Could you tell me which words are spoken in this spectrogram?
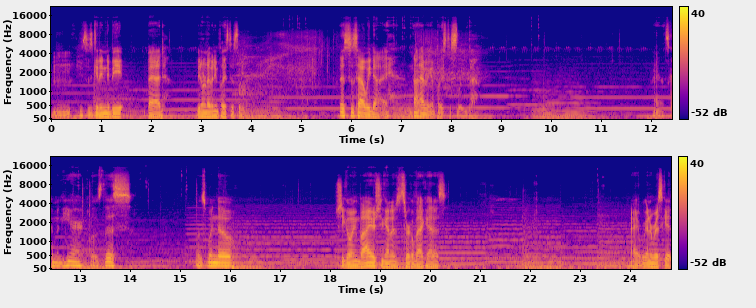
Hmm, this is getting to be bad. We don't have any place to sleep. This is how we die. Not having a place to sleep. Alright, let's come in here, close this. Close window. Is she going by or is she gonna circle back at us? Alright, we're gonna risk it.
